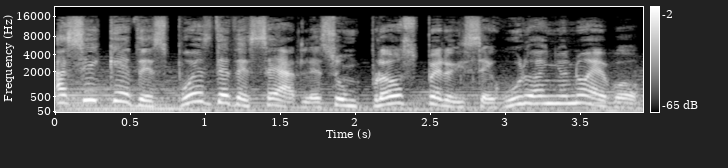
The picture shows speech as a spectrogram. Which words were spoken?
Así que después de desearles un próspero y seguro año nuevo,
